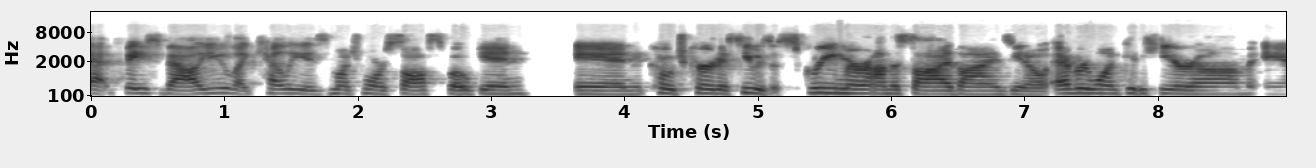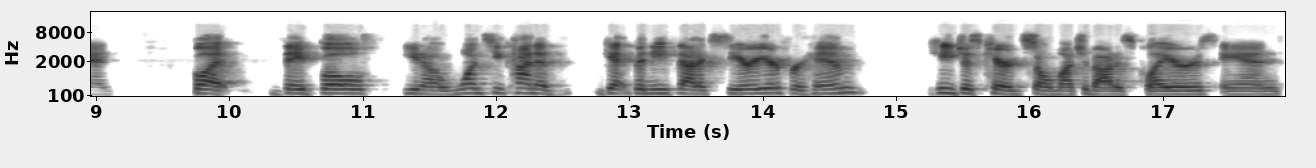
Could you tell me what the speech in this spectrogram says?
at face value, like Kelly is much more soft spoken. And Coach Curtis, he was a screamer on the sidelines. You know, everyone could hear him. And, but they both, you know, once you kind of get beneath that exterior for him he just cared so much about his players and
